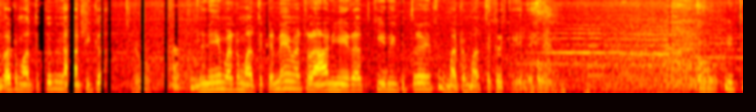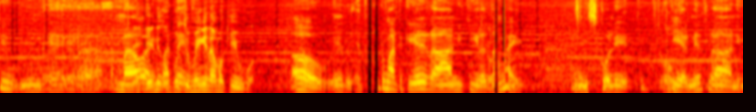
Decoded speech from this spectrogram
මට මතකද නාටික. නේ මට මතක නෑ මට රාණි හේරත් කියන එක විතරයි මට මතක කියලා. ඔව්. ඉතින් මම ඔබතුමීගේ නම කිව්වා ඔව් එතකොට මට කියන්නේ රාණි කියලා තමයි ඉස්කෝලේ කියන්නේ රාණි.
